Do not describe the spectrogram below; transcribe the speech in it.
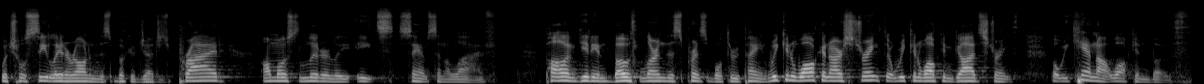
which we'll see later on in this book of Judges. Pride almost literally eats Samson alive. Paul and Gideon both learned this principle through pain. We can walk in our strength or we can walk in God's strength, but we cannot walk in both.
